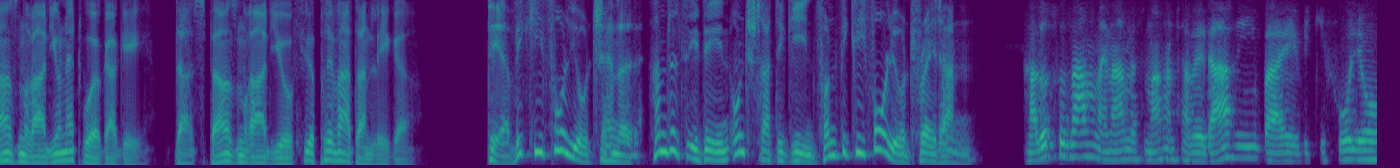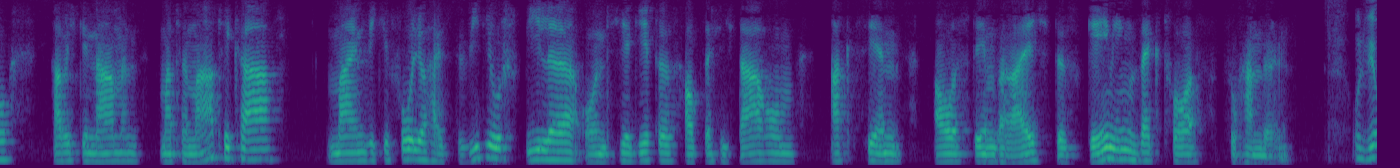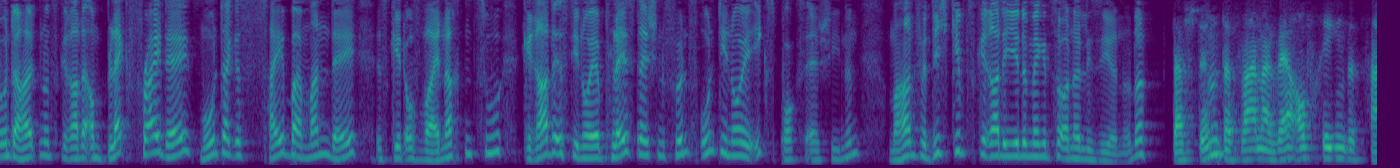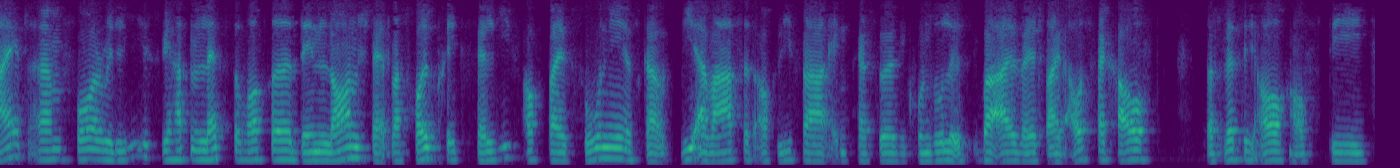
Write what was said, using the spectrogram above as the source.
Börsenradio Network AG. Das Börsenradio für Privatanleger. Der Wikifolio Channel. Handelsideen und Strategien von Wikifolio Tradern. Hallo zusammen, mein Name ist Mahan Taveldari. Bei Wikifolio habe ich den Namen Mathematiker. Mein Wikifolio heißt Videospiele und hier geht es hauptsächlich darum, Aktien aus dem Bereich des Gaming-Sektors zu handeln. Und wir unterhalten uns gerade am Black Friday. Montag ist Cyber Monday. Es geht auf Weihnachten zu. Gerade ist die neue PlayStation 5 und die neue Xbox erschienen. Mahan, für dich gibt's gerade jede Menge zu analysieren, oder? Das stimmt. Das war eine sehr aufregende Zeit ähm, vor Release. Wir hatten letzte Woche den Launch, der etwas holprig verlief, auch bei Sony. Es gab, wie erwartet, auch Lieferengpässe. Die Konsole ist überall weltweit ausverkauft. Das wird sich auch auf die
